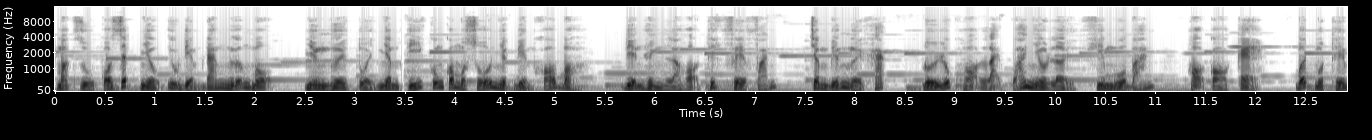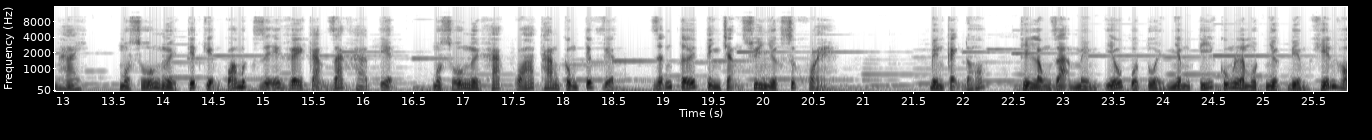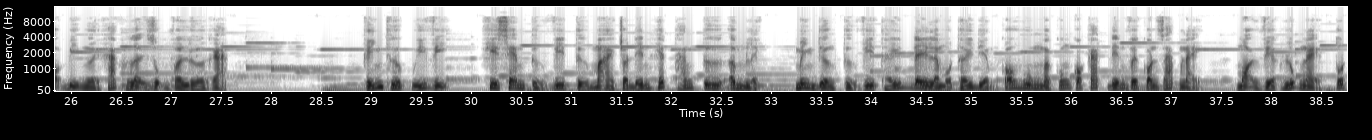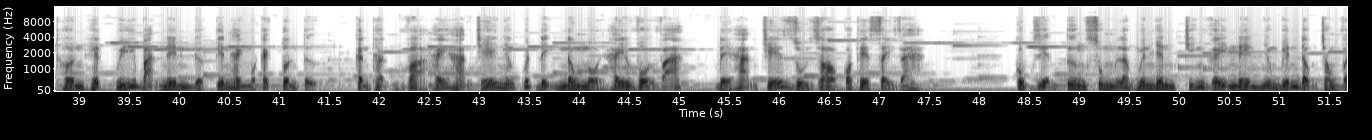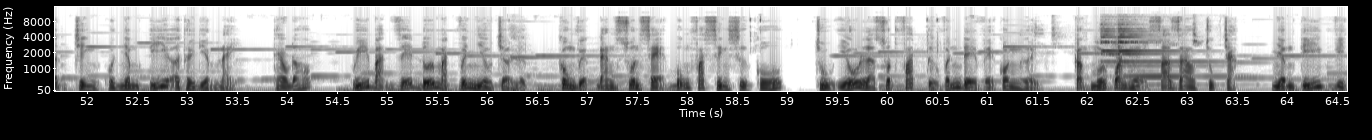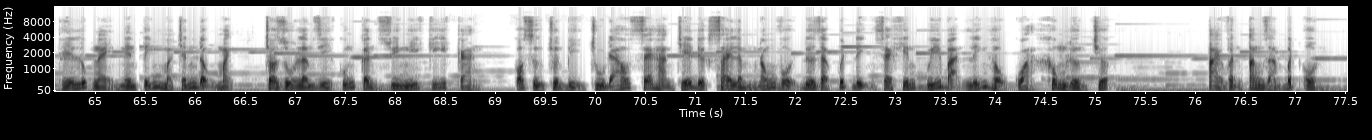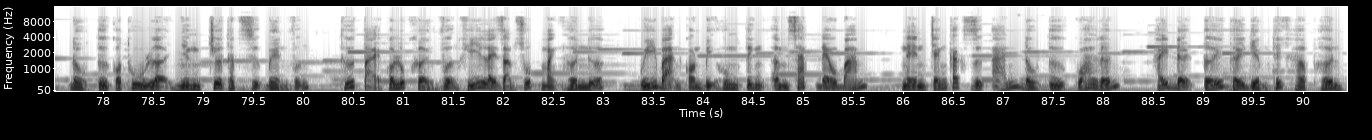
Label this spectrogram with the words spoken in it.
Mặc dù có rất nhiều ưu điểm đáng ngưỡng mộ, nhưng người tuổi nhâm tý cũng có một số nhược điểm khó bỏ. Điển hình là họ thích phê phán, châm biếng người khác, đôi lúc họ lại quá nhiều lời khi mua bán, họ cò kẻ, bớt một thêm hai. Một số người tiết kiệm quá mức dễ gây cảm giác hà tiện, một số người khác quá tham công tiếc việc, dẫn tới tình trạng suy nhược sức khỏe. Bên cạnh đó, thì lòng dạ mềm yếu của tuổi nhâm tý cũng là một nhược điểm khiến họ bị người khác lợi dụng và lừa gạt. Kính thưa quý vị, khi xem tử vi từ mai cho đến hết tháng tư âm lịch, Minh Đường Tử Vi thấy đây là một thời điểm có hung mà cũng có cát đến với con giáp này. Mọi việc lúc này tốt hơn hết quý bạn nên được tiến hành một cách tuần tự, cẩn thận và hãy hạn chế những quyết định nông nổi hay vội vã để hạn chế rủi ro có thể xảy ra. Cục diện tương xung là nguyên nhân chính gây nên những biến động trong vận trình của nhâm tý ở thời điểm này. Theo đó, quý bạn dễ đối mặt với nhiều trở lực, công việc đang suôn sẻ bỗng phát sinh sự cố, chủ yếu là xuất phát từ vấn đề về con người, các mối quan hệ xã giao trục trặc. nhậm tý vì thế lúc này nên tính mà chấn động mạnh, cho dù làm gì cũng cần suy nghĩ kỹ càng, có sự chuẩn bị chu đáo sẽ hạn chế được sai lầm nóng vội đưa ra quyết định sẽ khiến quý bạn lĩnh hậu quả không lường trước. Tài vận tăng giảm bất ổn, đầu tư có thu lợi nhưng chưa thật sự bền vững, thứ tài có lúc khởi vượng khí lại giảm sút mạnh hơn nữa, quý bạn còn bị hung tinh âm sát đeo bám, nên tránh các dự án đầu tư quá lớn, hãy đợi tới thời điểm thích hợp hơn.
